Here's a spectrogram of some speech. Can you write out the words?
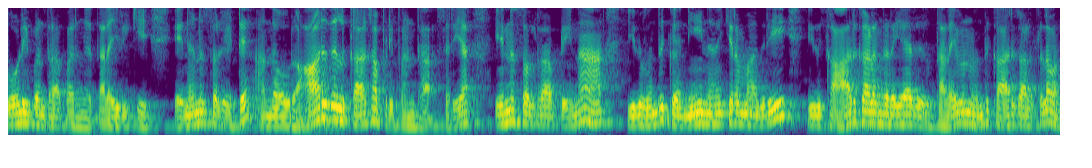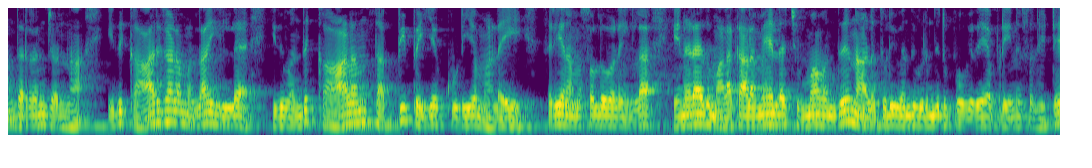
தோழி பண்ணுறா பாருங்க தலைவிக்கு. என்னன்னு சொல்லிட்டு அந்த ஒரு ஆறுதலுக்காக அப்படி பண்ணுறா சரியா? என்ன சொல்கிறா அப்படின்னா இது வந்து க நீ நினைக்கிற மாதிரி இது கார்காலம் கிடையாது. தலைவன் வந்து கார்காலத்தில் வந்துடுறேன்னு சொன்னான் இது கார்காலமெல்லாம் இல்லை. இது வந்து காலம் தப்பி பெய்யக்கூடிய மழை சரியா? நம்ம சொல்லுவோம் இல்லைங்களா? என்னடா இது மழை காலமே இல்லை சும்மா வந்து நாலு துளி வந்து விழுந்துட்டு போகுதே அப்படின்னு சொல்லிட்டு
